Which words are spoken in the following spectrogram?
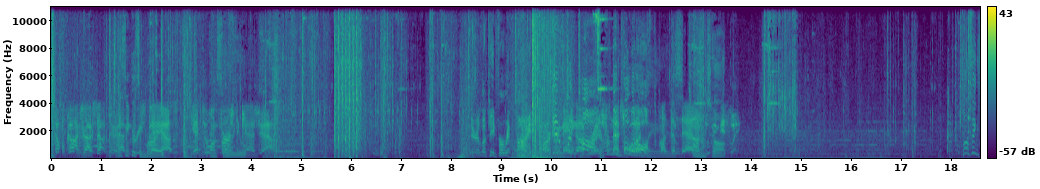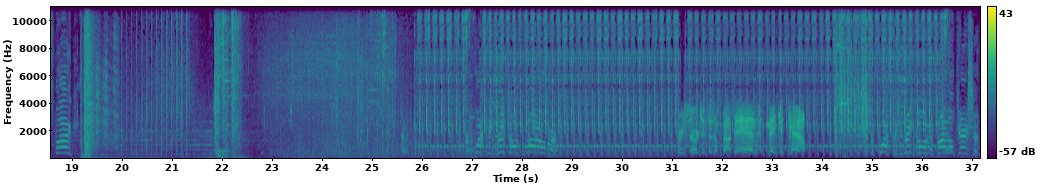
Couple contracts out there My secrets are increased payouts. Get to them first to cash out. They're looking for Riptide. Mark Get remaining Riptide! operators from that Pull it off. Hunt them down. Moving this way. Tossing smoke! Requesting recon flyover. Resurgence is about to end. Make it count. Requesting recon at my location.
